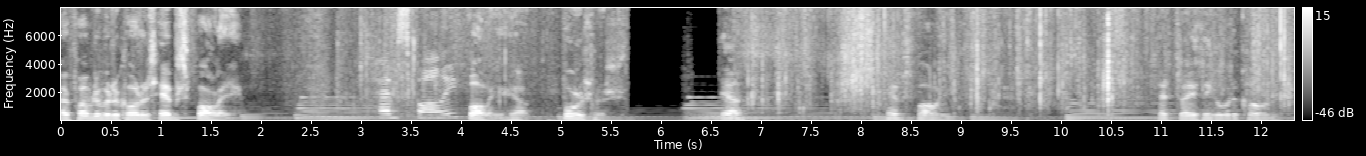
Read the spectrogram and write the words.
I probably would have called it Hebb's Folly. Hebb's Folly. Folly, yeah. Foolishness. Yeah. Hebb's Folly. That's what I think I would have called it.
